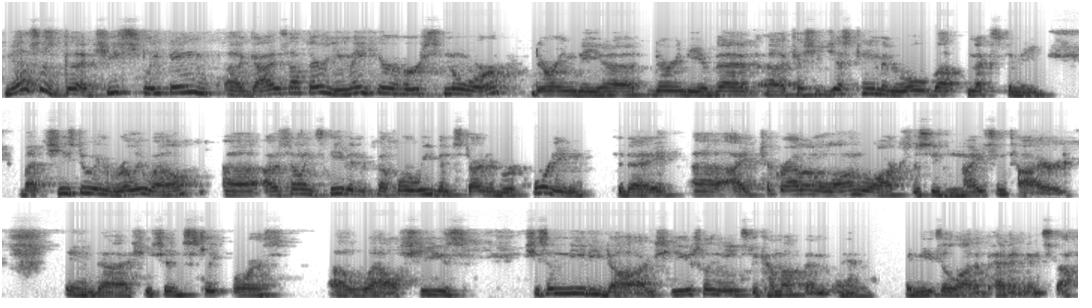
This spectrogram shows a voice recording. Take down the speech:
NASA's good. She's sleeping. Uh, guys out there, you may hear her snore during the uh, during the event because uh, she just came and rolled up next to me. But she's doing really well. Uh, I was telling Stephen before we even started recording today. Uh, I took her out on a long walk, so she's nice and tired, and she should sleep for us well. She's she's a needy dog. She usually needs to come up and, and it needs a lot of petting and stuff.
